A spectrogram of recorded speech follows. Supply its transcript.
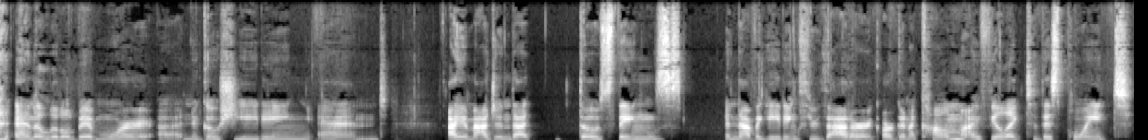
and a little bit more uh, negotiating and i imagine that those things and navigating through that are are going to come i feel like to this point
